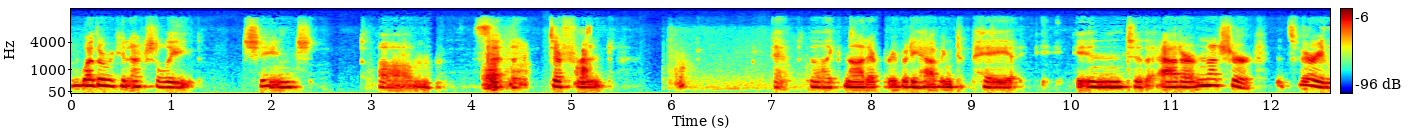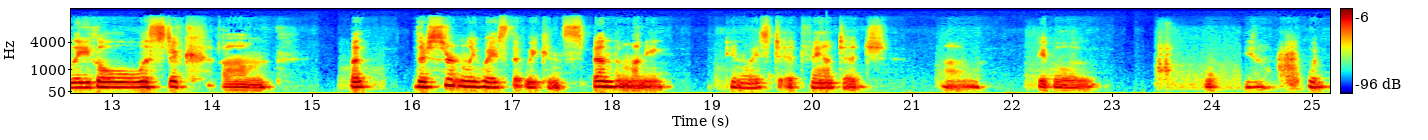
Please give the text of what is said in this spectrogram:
whether we can actually change, um, set a different, eh, like not everybody having to pay into the adder. I'm not sure. It's very legalistic, um, but there's certainly ways that we can spend the money in ways to advantage um, people who, you know, would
